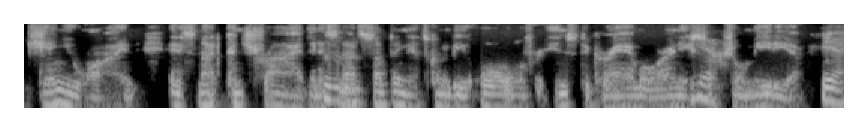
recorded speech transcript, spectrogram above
genuine and it's not contrived and it's mm-hmm. not something that's going to be all over Instagram or any yeah. social media. Yeah.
